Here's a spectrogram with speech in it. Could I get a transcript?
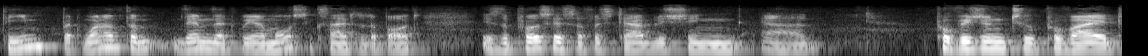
theme, but one of them, them that we are most excited about is the process of establishing uh, provision to provide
